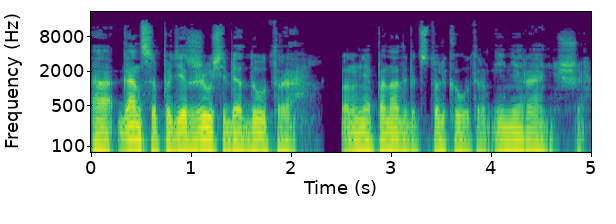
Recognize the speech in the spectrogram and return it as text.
А Ганса подержи у себя до утра. Он мне понадобится только утром, и не раньше.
